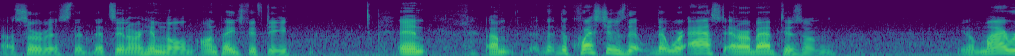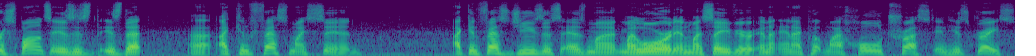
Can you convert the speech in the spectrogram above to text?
uh, service that, that's in our hymnal on page 50. And um, the, the, questions that, that were asked at our baptism, you know, my response is, is, is that uh, I confess my sin. I confess Jesus as my, my Lord and my Savior, and, and I put my whole trust in His grace.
